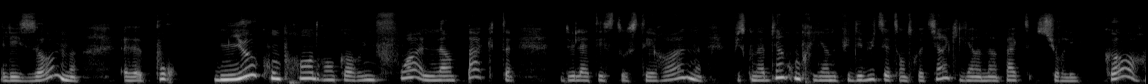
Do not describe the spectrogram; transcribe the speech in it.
les hommes euh, pour mieux comprendre encore une fois l'impact de la testostérone, puisqu'on a bien compris hein, depuis le début de cet entretien qu'il y a un impact sur les corps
